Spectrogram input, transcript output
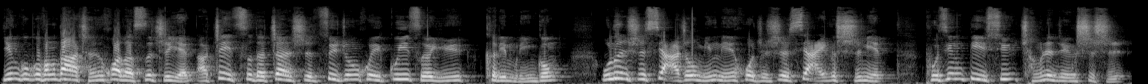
英国国防大臣华勒斯直言：“啊，这次的战事最终会归责于克里姆林宫。无论是下周、明年，或者是下一个十年，普京必须承认这个事实。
